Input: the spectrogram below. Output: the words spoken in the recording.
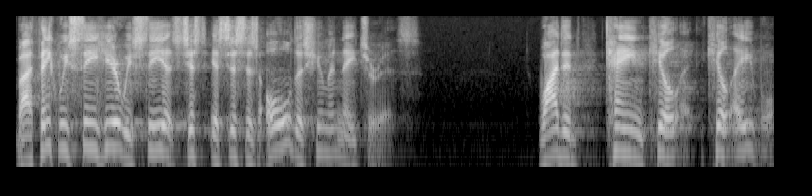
But I think we see here, we see it's just, it's just as old as human nature is. Why did Cain kill, kill Abel?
